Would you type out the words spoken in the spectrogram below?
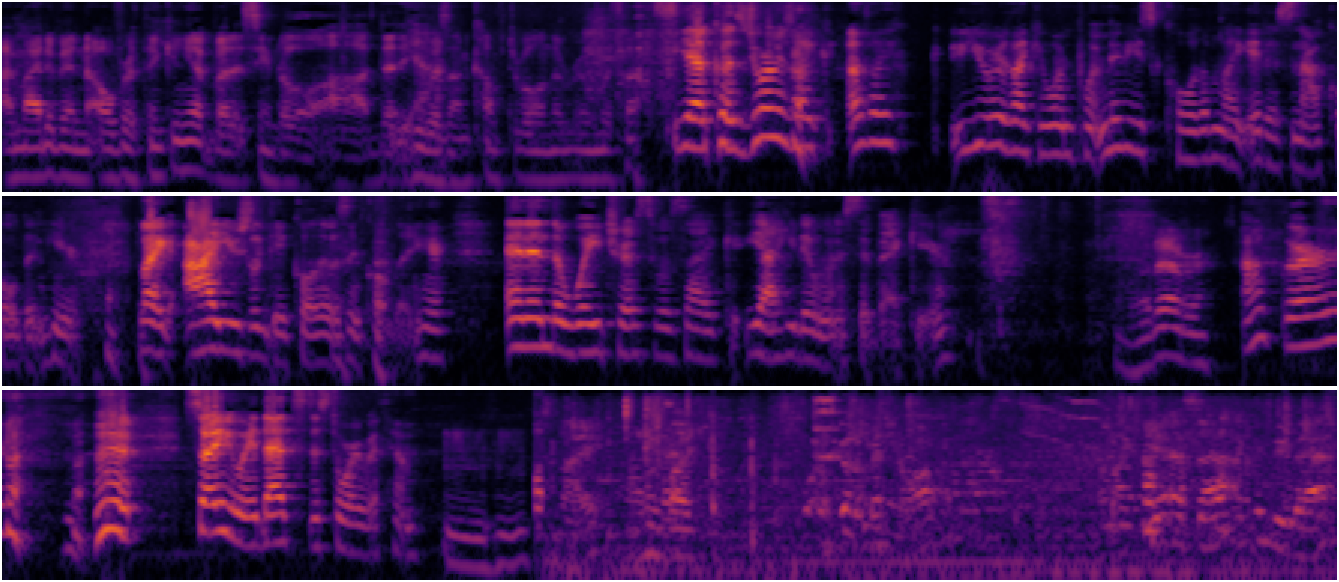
I might have been overthinking it, but it seemed a little odd that he was uncomfortable in the room with us. Yeah, because George's like, I was like, you were like at one point, maybe it's cold. I'm like, it is not cold in here. like I usually get cold. It wasn't cold in here. And then the waitress was like, yeah, he didn't want to sit back here. Whatever. Awkward. so anyway, that's the story with him. night. I was like, let's go to Mission Walk. I'm like, yes, I, I can do that.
